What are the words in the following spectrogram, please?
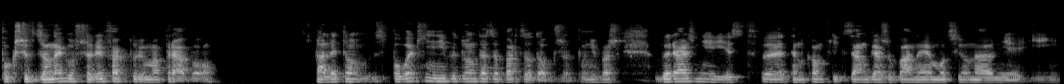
pokrzywdzonego szeryfa, który ma prawo. Ale to społecznie nie wygląda za bardzo dobrze, ponieważ wyraźnie jest ten konflikt zaangażowany emocjonalnie i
